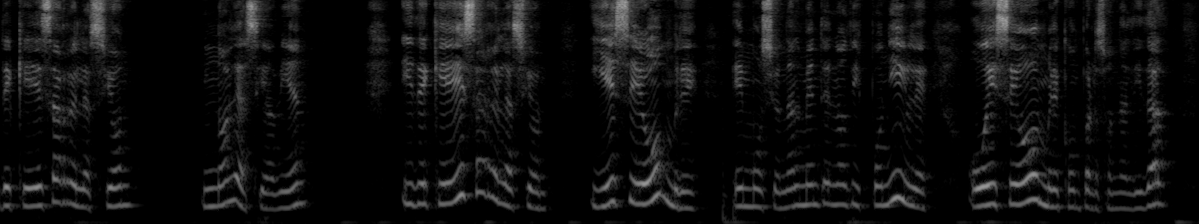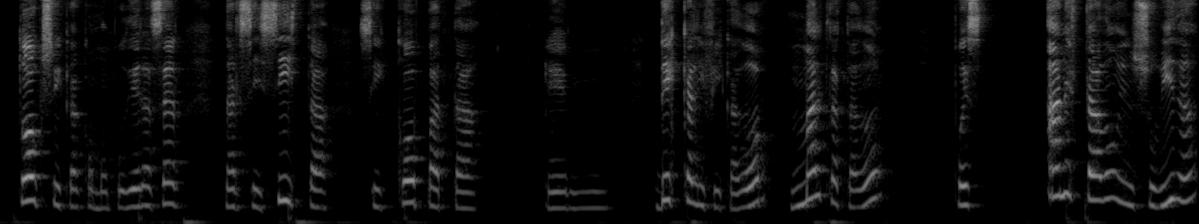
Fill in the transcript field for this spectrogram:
de que esa relación no le hacía bien y de que esa relación y ese hombre emocionalmente no disponible o ese hombre con personalidad tóxica como pudiera ser narcisista, psicópata, em, descalificador, maltratador, pues han estado en su vida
